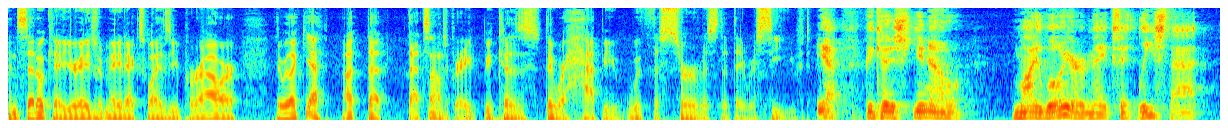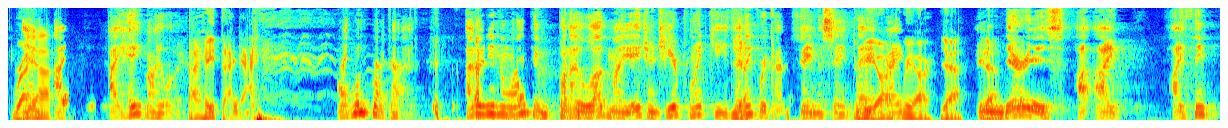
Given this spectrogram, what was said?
and said, okay, your agent made X, Y, Z per hour, they were like, yeah, I, that, that sounds great because they were happy with the service that they received. yeah, because you know, my lawyer makes at least that. Right. Yeah. I I hate my lawyer. I hate that guy. I hate that guy. I don't even like him, but I love my agent. To your point, Keith, Yeah. I think we're kind of saying the same thing. we are. right? We are. Yeah. I Yeah. mean, there is. I, I I think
